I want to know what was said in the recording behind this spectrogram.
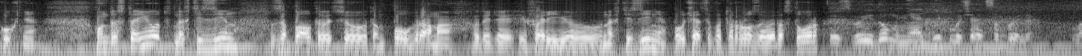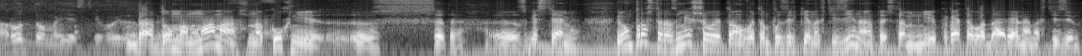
кухни. Он достает нафтизин, забалтывает все, там полграмма вот эти эйфории в нафтизине. Получается какой-то розовый раствор. То есть вы и дома не одни, получается, были? Народ дома есть, и вы... Да, дома мама начинаете. на кухне э, с, это, э, с гостями. И он просто размешивает там в этом пузырьке нафтизина, то есть там не какая-то вода, а реально нафтизин.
